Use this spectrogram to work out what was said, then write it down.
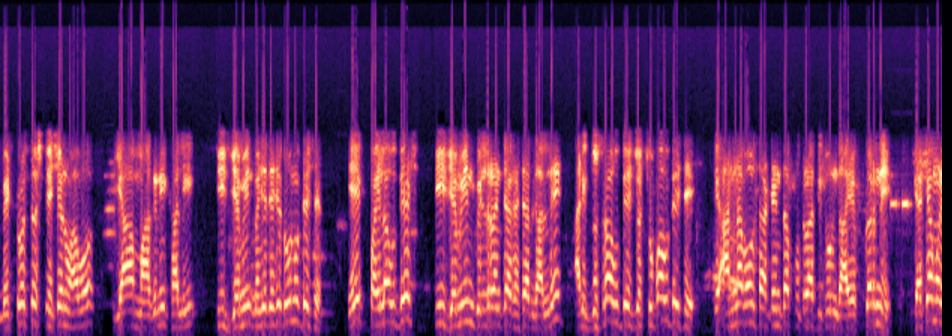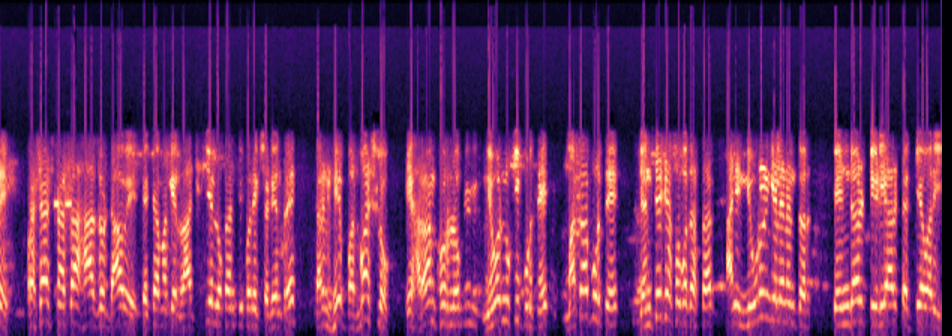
मेट्रोचं स्टेशन व्हावं या मागणीखाली ती जमीन म्हणजे त्याचे दोन उद्देश आहेत. एक पहिला उद्देश ती जमीन बिल्डरांच्या घशात घालणे आणि दुसरा उद्देश जो छुपा उद्देश आहे ते अण्णाभाऊ साठेंचा पुतळा तिथून गायब करणे. त्याच्यामुळे प्रशासनाचा हा जो डाव आहे त्याच्यामागे राजकीय लोकांची पण एक षडयंत्र आहे. कारण हे बदमाश लोक हे हरामखोर लोक निवडणुकीपुरते मतापुरते जनतेच्या सोबत असतात आणि निवडून गेल्यानंतर टेंडर टी डी आर टक्केवारी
